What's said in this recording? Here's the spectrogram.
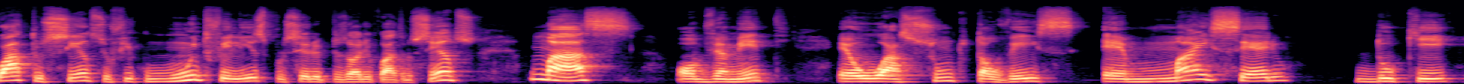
400. Eu fico muito feliz por ser o episódio 400, mas, obviamente, é o assunto talvez é mais sério do que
